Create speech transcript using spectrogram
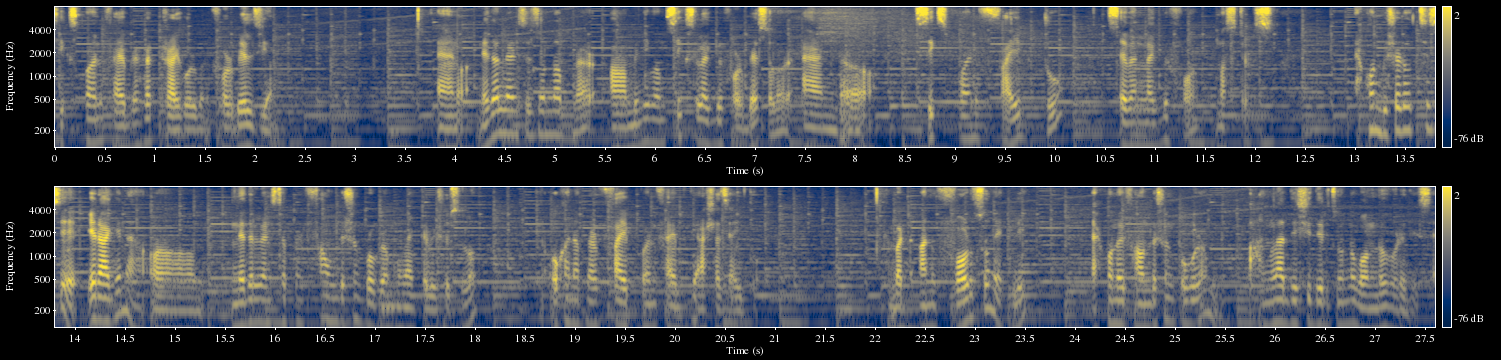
সিক্স পয়েন্ট ফাইভ রাখার ট্রাই করবেন ফর বেলজিয়াম অ্যান্ড নেদারল্যান্ডসের জন্য আপনার মিনিমাম সিক্স লাগবে for bachelor and six point five to seven লাগবে ফর মাস্টার্স এখন বিষয়টা হচ্ছে যে, এর আগে না নেদারল্যান্ডসে আপনার ফাউন্ডেশন প্রোগ্রাম নামে একটা বিষয় ছিল, ওখানে আপনার ফাইভ পয়েন্ট ফাইভ দিয়ে আসা যাইতো বাট আনফর্চুনেটলি এখন ওই ফাউন্ডেশন প্রোগ্রাম বাংলাদেশিদের জন্য বন্ধ করে দিয়েছে।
